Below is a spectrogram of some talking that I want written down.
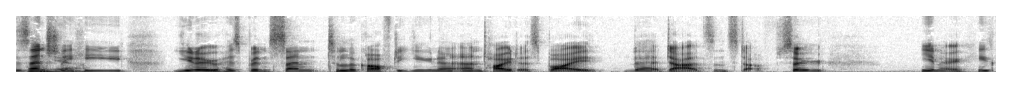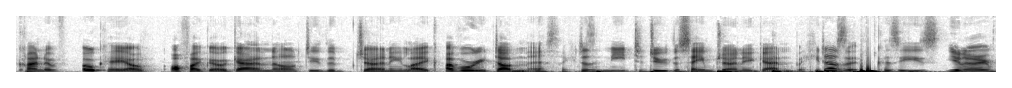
essentially Yeah. he, you know, has been sent to look after Yuna and Tidus by their dads and stuff. So, you know, he's kind of okay. I'll, off I go again. I'll do the journey. Like I've already done this. Like he doesn't need to do the same journey again, but he does it because he's you know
